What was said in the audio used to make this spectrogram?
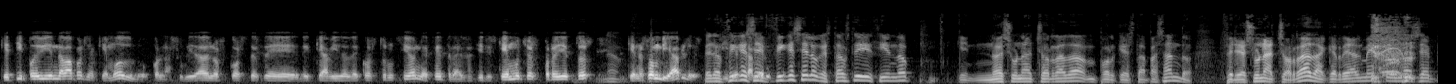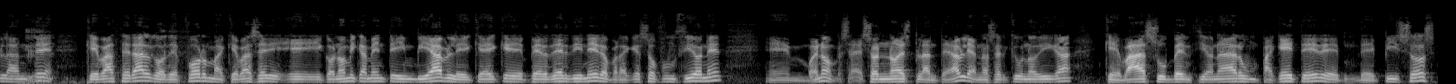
qué tipo de vivienda vamos y a qué módulo, con la subida de los costes de, que ha habido de construcción, etcétera. Es decir, es que hay muchos proyectos que no son viables. Pero fíjese, fíjese lo que está usted diciendo, que no es una chorrada porque está pasando, pero es una chorrada que realmente uno se plantee que va a hacer algo de forma que va a ser eh, económicamente inviable y que hay que perder dinero para que eso funcione, eh, bueno, pues eso no es planteable, a no ser que uno diga que va a subvencionar un paquete de, pisos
